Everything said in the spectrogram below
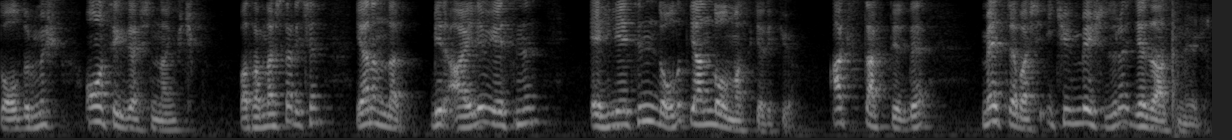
doldurmuş 18 yaşından küçük vatandaşlar için yanında bir aile üyesinin ehliyetinin de olup yanında olması gerekiyor. Aksi takdirde metre başı 2500 lira cezası mevcut.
